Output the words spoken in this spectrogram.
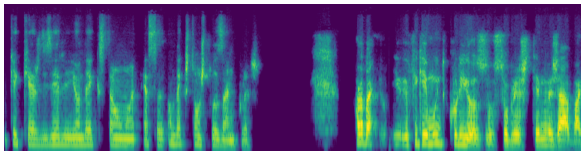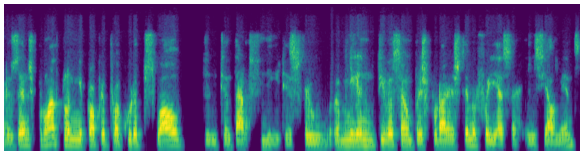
o que, é que queres dizer e onde é que estão, essa, onde é que estão as tuas âncoras? Ora bem, eu fiquei muito curioso sobre este tema já há vários anos, por um lado pela minha própria procura pessoal de me tentar definir. Esse foi a minha grande motivação para explorar este tema foi essa, inicialmente.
